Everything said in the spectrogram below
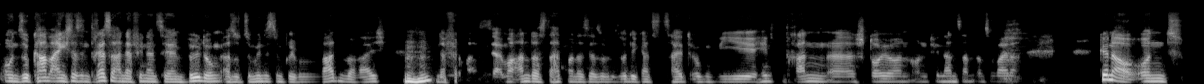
Und so kam eigentlich das Interesse an der finanziellen Bildung, also zumindest im privaten Bereich. Mhm. In der Firma ist es ja immer anders, da hat man das ja sowieso die ganze Zeit irgendwie hinten dran, äh, Steuern und Finanzamt und so weiter. Genau, und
